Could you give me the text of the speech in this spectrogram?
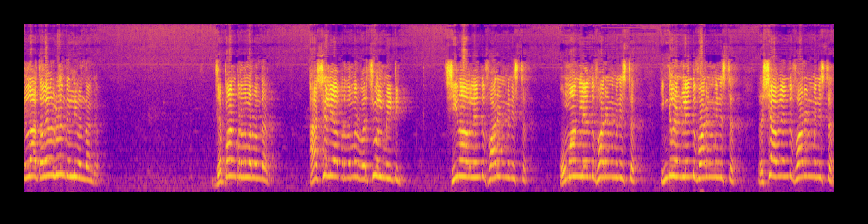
எல்லா தலைவர்களும் டெல்லி வந்தாங்க. ஜப்பான் பிரதமர் வந்தார். ஆஸ்திரேலியா பிரதமர் வர்ச்சுவல் மீட்டிங் சீனாவிலேருந்து ஃபாரின் மினிஸ்டர் ஒமான்லேருந்து ஃபாரின் மினிஸ்டர் இங்கிலாந்துலேருந்து ஃபாரின் மினிஸ்டர் ரஷ்யாவிலேருந்து ஃபாரின் மினிஸ்டர்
